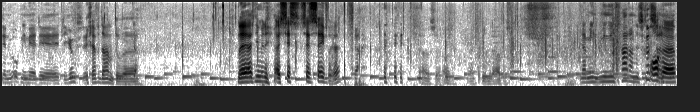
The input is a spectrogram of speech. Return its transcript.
Ja nu ook niet meer de, de jongste. Ik ga even daar naartoe. eh. Ja. Nee, hij is niet meer. Hij is zes- 76, hè? Ja. Oh, zo. Oh, hij is ook niet meer de auto's. Ja, mijn, mijn, mijn vader is gisteren. Morgen.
